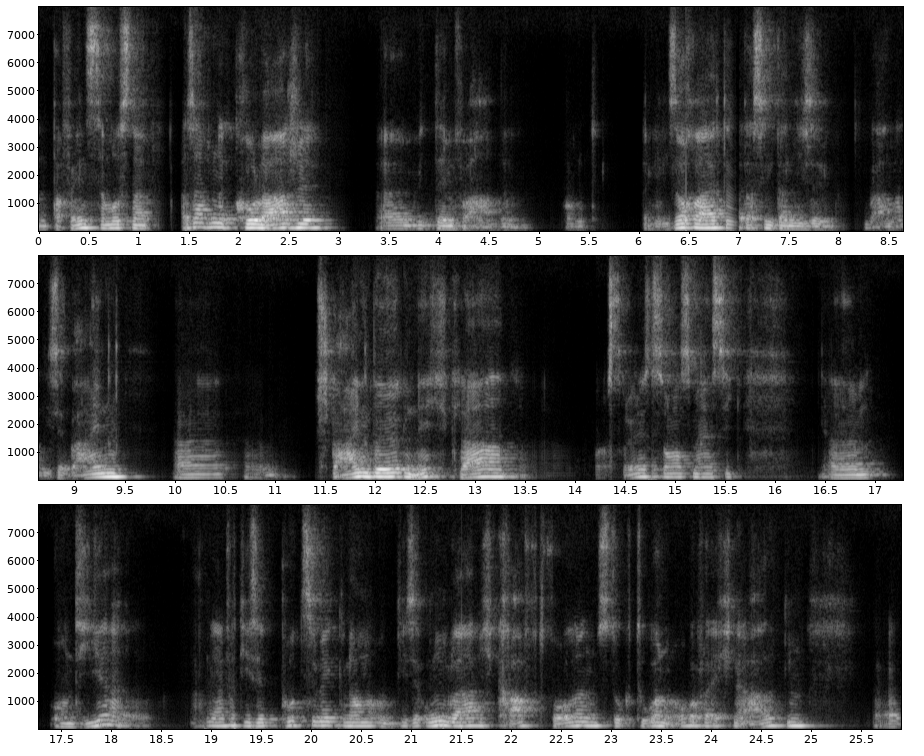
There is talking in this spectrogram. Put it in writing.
äh, ein paar Fenster mussten. Also einfach eine Collage äh, mit dem Vorhandenen. Und dann geht es noch weiter. Das sind dann diese, waren dann diese Wein, äh, Steinbögen, nicht? Klar, fast Renaissance-mäßig. Ähm, und hier haben wir einfach diese Putze weggenommen und diese unglaublich kraftvollen Strukturen und Oberflächen erhalten äh,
